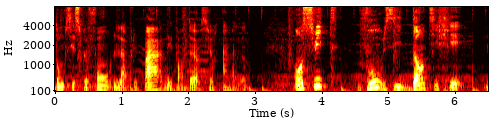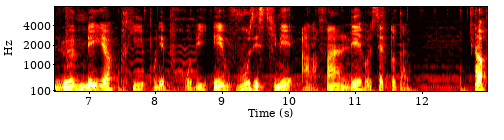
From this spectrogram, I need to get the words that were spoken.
Donc c'est ce que font la plupart des vendeurs sur Amazon. Ensuite, vous identifiez le meilleur prix pour les produits et vous estimez à la fin les recettes totales. Alors,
